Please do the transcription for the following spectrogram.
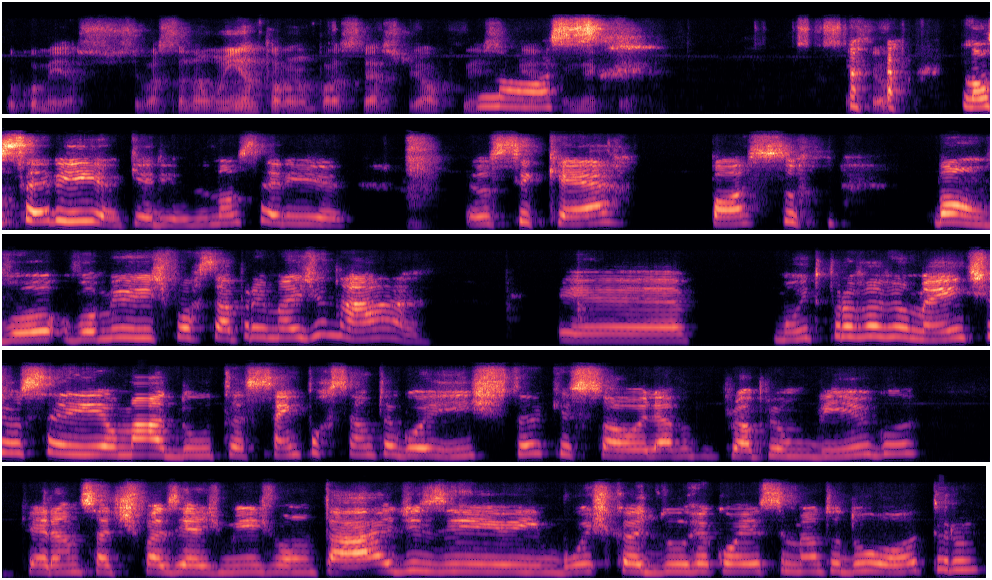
Do começo. Se você não entra no processo de autoconhecimento, Nossa. como é que... não seria, querido, não seria. Eu sequer posso. Bom, vou, vou me esforçar para imaginar. É, muito provavelmente eu seria uma adulta 100% egoísta, que só olhava para o próprio umbigo, querendo satisfazer as minhas vontades e em busca do reconhecimento do outro o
